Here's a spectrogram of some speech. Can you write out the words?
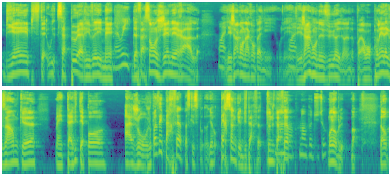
bien, puis c'était oui, ça peut arriver, mais Ben oui. de façon générale, Ouais. les gens qu'on a accompagnés, les, Ouais. les gens qu'on a vus, on peut avoir plein d'exemples que ben, ta vie t'es pas à jour. Je veux pas dire parfaite parce que c'est pas- y a personne qui a une vie parfaite. Tu as une vie Non, parfaite? non, non, pas du tout. Moi non plus. Bon. Donc,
